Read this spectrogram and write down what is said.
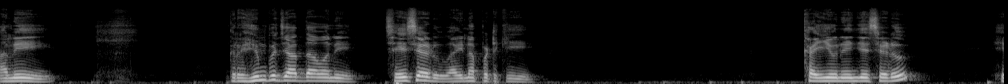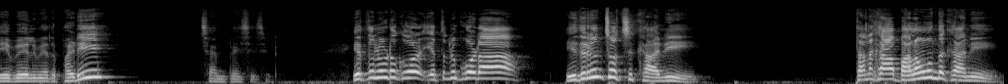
అని గ్రహింపు చేద్దామని చేశాడు అయినప్పటికీ కయ్యూని ఏం చేశాడు? హేబేలు మీద పడి చంపేసేసాడు ఇతనుడు కూ ఇతను కూడా ఎదిరించవచ్చు కానీ తనకు ఆ బలం ఉంది కానీ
